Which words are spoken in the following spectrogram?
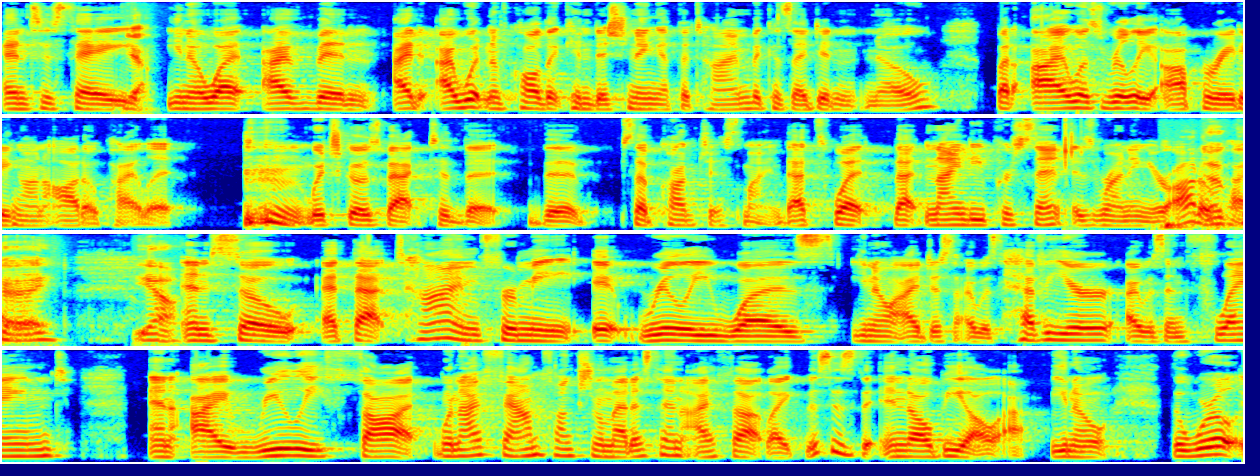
and to say, Yeah. you know what, I've been, I, I wouldn't have called it conditioning at the time because I didn't know, but I was really operating on autopilot, which goes back to the the subconscious mind. That's what that ninety percent is running your autopilot. Okay. Yeah. And so at that time for me, it really was, you know, I just, I was heavier, I was inflamed. And I really thought, when I found functional medicine, I thought, like, this is the end all be all. You know, the world,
